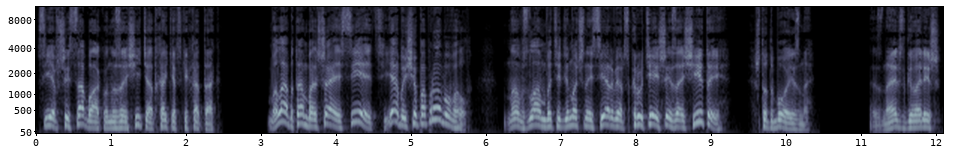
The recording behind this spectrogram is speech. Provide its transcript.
съевшей собаку на защите от хакерских атак. Была бы там большая сеть, я бы еще попробовал, но взламывать одиночный сервер с крутейшей защитой — что-то боязно. Значит, говоришь,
